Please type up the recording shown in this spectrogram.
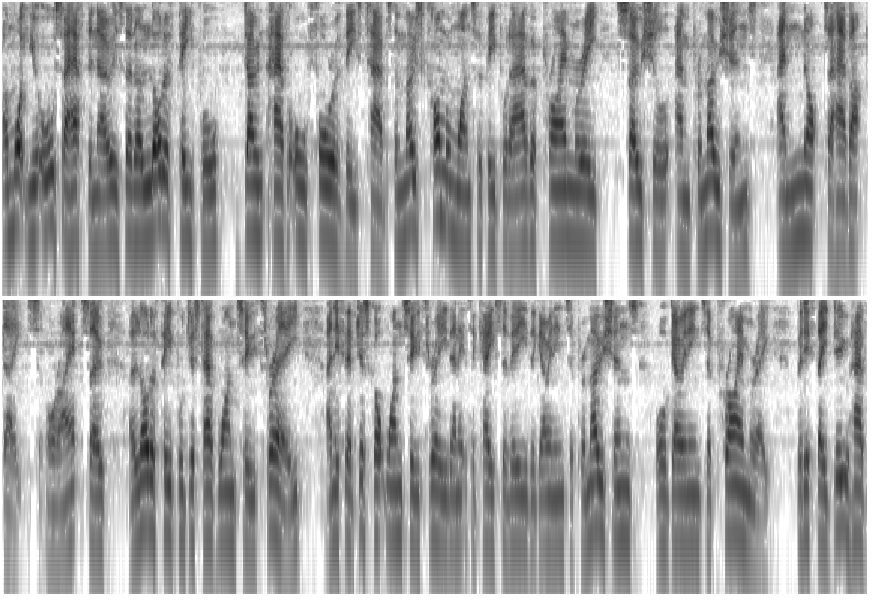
And what you also have to know is that a lot of people don't have all four of these tabs. The most common ones for people to have are primary, social, and promotions, and not to have updates. All right. So a lot of people just have one, two, three. And if they've just got one, two, three, then it's a case of it either going into promotions or going into primary. But if they do have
